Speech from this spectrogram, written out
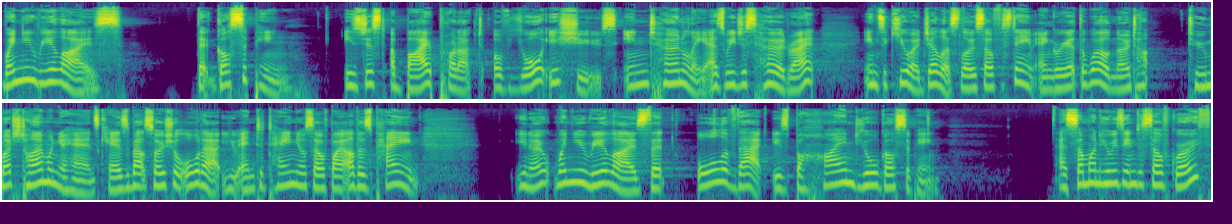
When you realize that gossiping is just a byproduct of your issues internally, as we just heard, right? Insecure, jealous, low self esteem, angry at the world, no time. Too much time on your hands, cares about social order, you entertain yourself by others' pain. You know, when you realize that all of that is behind your gossiping, as someone who is into self growth,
